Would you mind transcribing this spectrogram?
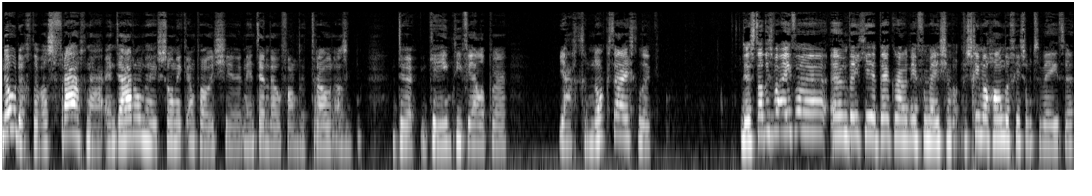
nodig. Er was vraag naar. En daarom heeft Sonic een poosje Nintendo van de troon als de game developer ja, genokt eigenlijk. Dus dat is wel even een beetje background information, wat misschien wel handig is om te weten.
